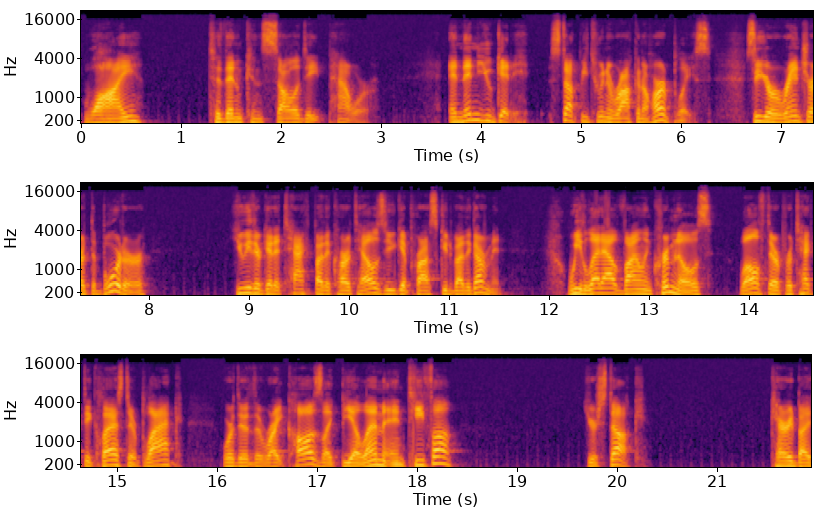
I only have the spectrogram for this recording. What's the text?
Why? To then consolidate power. And then you get stuck between a rock and a hard place. So you're a rancher at the border. You either get attacked by the cartels or you get prosecuted by the government. We let out violent criminals. Well, if they're a protected class, they're black, or they're the right cause, like BLM and Tifa, you're stuck. Carried by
